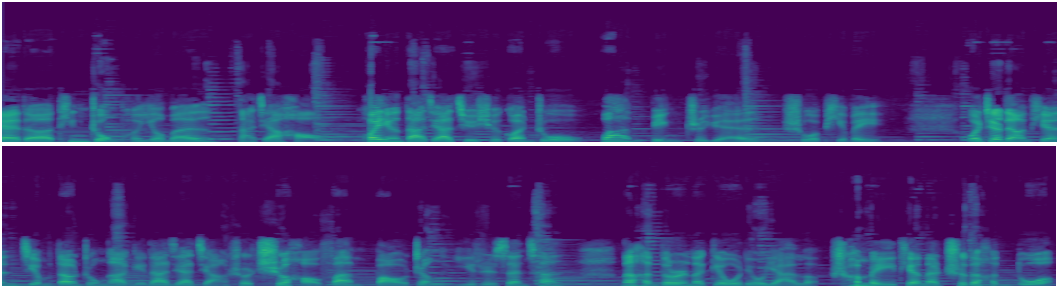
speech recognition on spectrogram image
爱的听众朋友们，大家好，欢迎大家继续关注《万病之源说脾胃》。我这两天节目当中啊，给大家讲说吃好饭，保证一日三餐。那很多人呢给我留言了，说每一天呢吃的很多，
